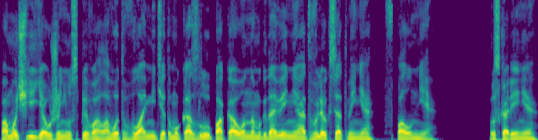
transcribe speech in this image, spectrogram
Помочь ей я уже не успевал, а вот вломить этому козлу, пока он на мгновение отвлекся от меня, вполне. Ускорение,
